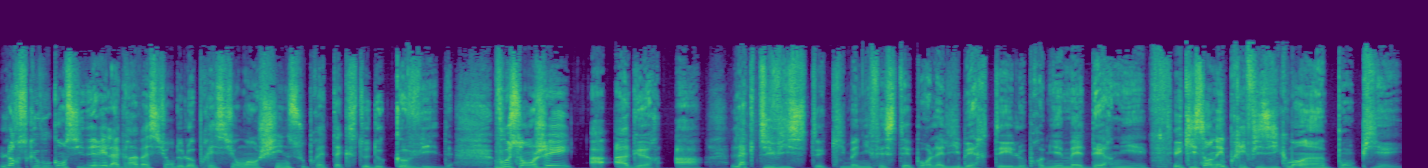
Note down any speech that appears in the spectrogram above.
lorsque vous considérez l'aggravation de l'oppression en Chine sous prétexte de Covid, vous songez à Hager A, l'activiste qui manifestait pour la liberté le 1er mai dernier et qui s'en est pris physiquement à un pompier.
